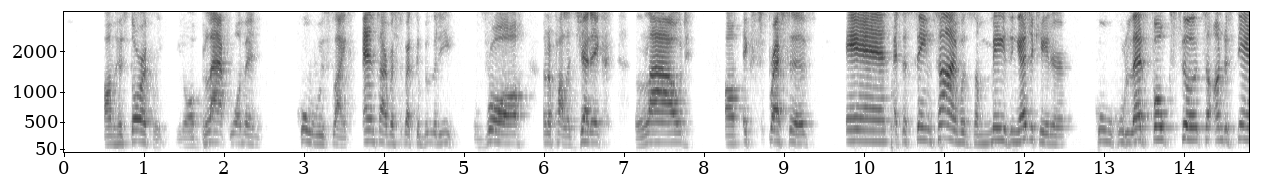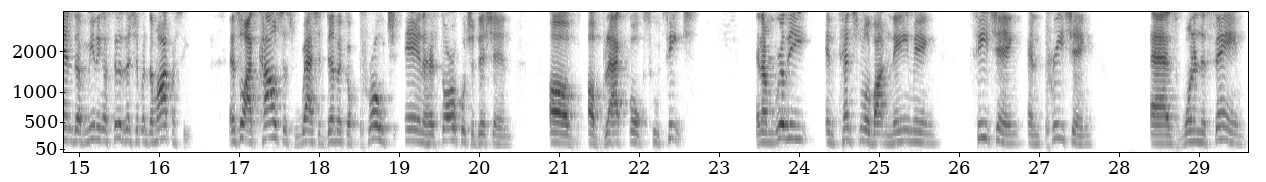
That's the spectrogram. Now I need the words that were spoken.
um, historically, you know, a black woman who was like anti-respectability, raw, unapologetic, loud, um, expressive, and at the same time was an amazing educator who, who led folks to, to understand the meaning of citizenship and democracy. And so I couch this ratchetdemic approach in a historical tradition of, of Black folks who teach. And I'm really intentional about naming teaching and preaching as one and the same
